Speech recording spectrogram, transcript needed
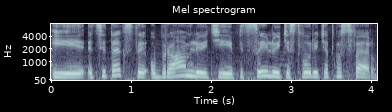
і ці тексти обрамлюють і підсилюють і створюють атмосферу.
